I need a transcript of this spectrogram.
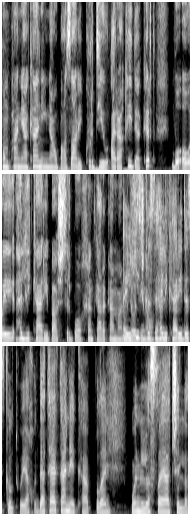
کۆمپانیاکانی ناو بازاڕی کوردی و عێراقی دەکرد بۆ ئەوەی هەلی کاری باشتر بۆ خوێندکارەکانمان ئەی هیچ بدۆزینەوە. کەسە هەلی کاری دەست کەوتووە یاخود داتایەکتان هەیە کە بڵێن ون لە سەیا چل لە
